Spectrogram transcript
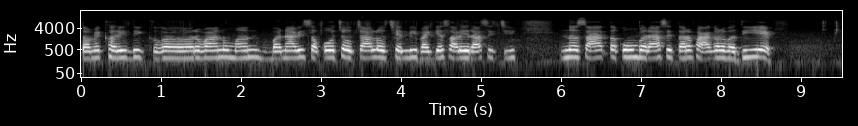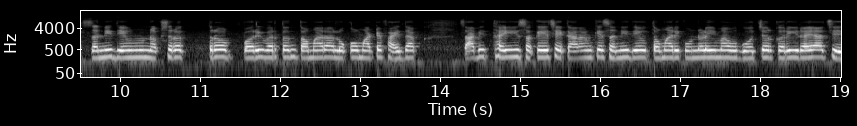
તમે ખરીદી કરવાનું મન બનાવી શકો છો. ચાલો, છેલ્લી ભાગ્યશાળી રાશિ ચિહ્ન સાત કુંભ રાશિ તરફ આગળ વધીએ. શનિદેવનું નક્ષત્ર પરિવર્તન તમારા લોકો માટે ફાયદા સાબિત થઈ શકે છે, કારણ કે શનિદેવ તમારી કુંડળીમાં ગોચર કરી રહ્યા છે,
